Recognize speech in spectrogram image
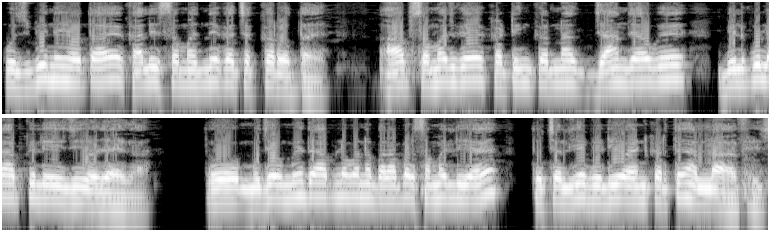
कुछ भी नहीं होता है, खाली समझने का चक्कर होता है। आप समझ गए कटिंग करना जान जाओगे, बिल्कुल आपके लिए इजी हो जाएगा। तो मुझे उम्मीद है आप लोगों ने बराबर समझ लिया है। तो चलिए वीडियो एंड करते हैं। अल्लाह हाफिज़।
